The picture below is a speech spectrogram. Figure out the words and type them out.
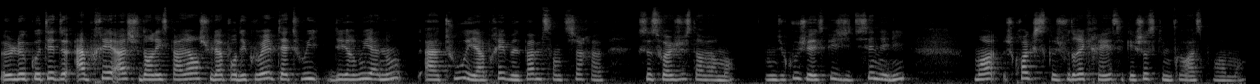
le côté de après, ah, je suis dans l'expérience, je suis là pour découvrir, peut-être oui, dire oui à nous, à tout, et après, ne pas me sentir euh, que ce soit juste envers moi. Donc, du coup, je lui explique, je dis, tu sais, Nelly, moi, je crois que ce que je voudrais créer, c'est quelque chose qui me correspond à moi.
